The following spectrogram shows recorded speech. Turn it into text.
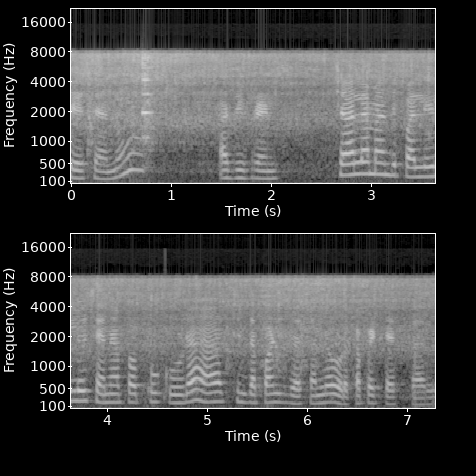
చేశాను. అది ఫ్రెండ్స్ చాలామంది పల్లీలు శనగపప్పు కూడా చింతపండు రసంలో ఉడకపెట్టేస్తారు.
